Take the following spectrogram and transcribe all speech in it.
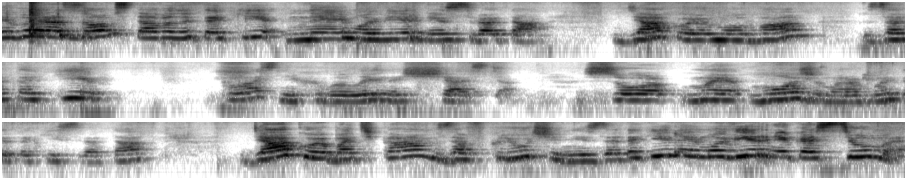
І ви разом ставили такі неймовірні свята. Дякуємо вам за такі класні хвилини щастя, що ми можемо робити такі свята Дякую батькам за включеність, за такі неймовірні костюми,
